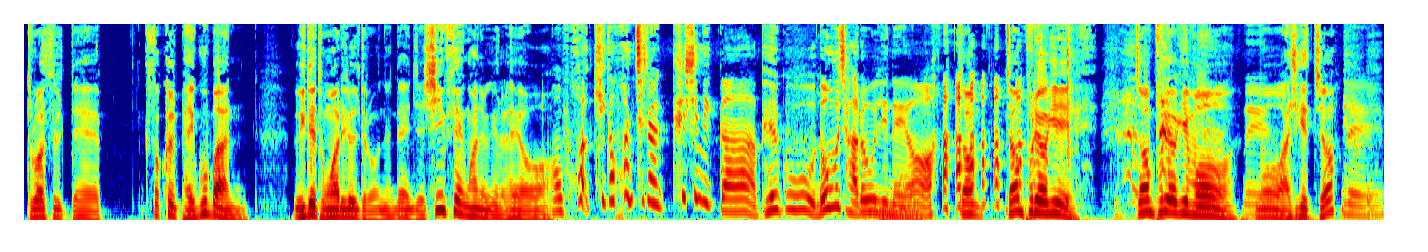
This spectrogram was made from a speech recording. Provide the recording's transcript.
들어왔을 때 서클 배구반 의대 동아리를 들어왔는데 이제 신입생 환영회를 해요. 어, 화- 키가 환치랑 크시니까 배구 너무 잘 어울리네요. 점, 점프력이 점프력이 뭐 뭐 네. 아시겠죠? 네.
